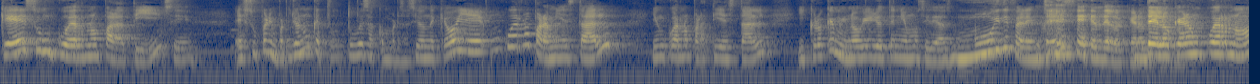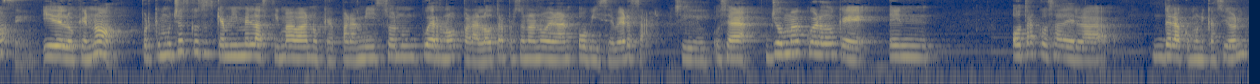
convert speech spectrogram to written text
qué es un cuerno para ti. Sí. Es súper importante. Yo nunca tu- tuve esa conversación de que, oye, un cuerno para mí es tal y un cuerno para ti es tal. Y creo que mi novio y yo teníamos ideas muy diferentes de lo que era. de lo que era un cuerno Sí. y de lo que no. Porque muchas cosas que a mí me lastimaban o que para mí son un cuerno, para la otra persona no eran, o viceversa. Sí. O sea, yo me acuerdo que en otra cosa de la, de la comunicación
